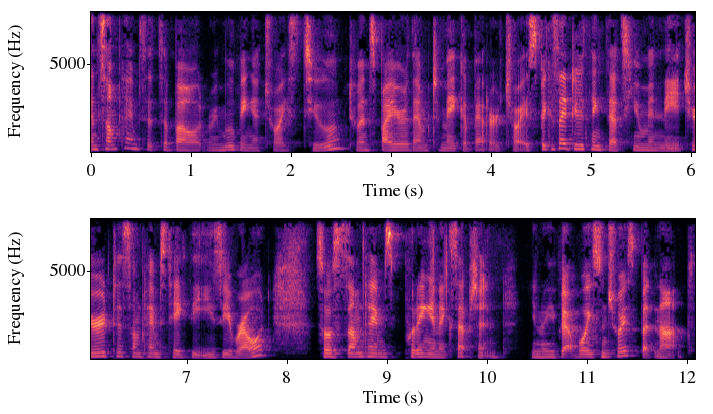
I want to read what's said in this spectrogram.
And sometimes it's about removing a choice too to inspire them to make a better choice because I do think that's human nature to sometimes take the easy route. So sometimes putting an exception, you know, you've got voice and choice, but not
